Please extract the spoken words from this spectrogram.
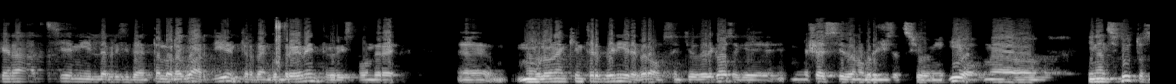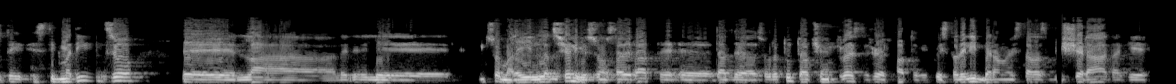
Grazie mille Presidente. Allora, guardi, io intervengo brevemente per rispondere, eh, non volevo neanche intervenire, però ho sentito delle cose che necessitano precisazioni. Io eh, innanzitutto stigmatizzo eh, la, le, le, insomma, le illazioni che sono state fatte eh, da, da, soprattutto al centro-est, cioè il fatto che questa delibera non è stata sviscerata, che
